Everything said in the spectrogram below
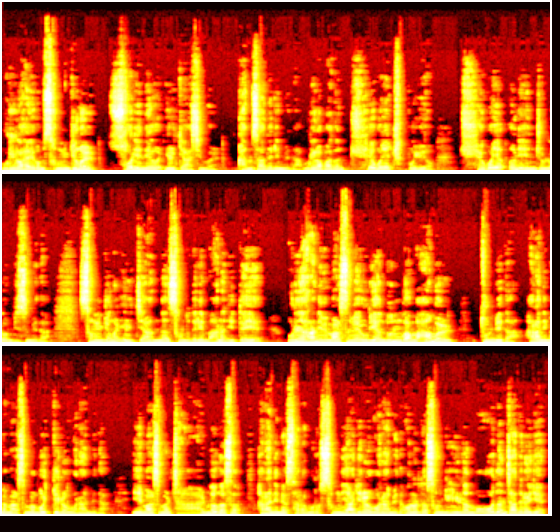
우리로 하여금 성경을 소리내어 읽게 하심을 감사드립니다. 우리가 받은 최고의 축복이요 최고의 은혜인 줄로 믿습니다. 성경을 읽지 않는 성도들이 많은 이때에 우리는 하나님의 말씀에 우리의 눈과 마음을 둡니다. 하나님의 말씀을 먹기를 원합니다. 이 말씀을 잘 먹어서 하나님의 사람으로 승리하기를 원합니다. 오늘도 성경 읽는 모든 자들에게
